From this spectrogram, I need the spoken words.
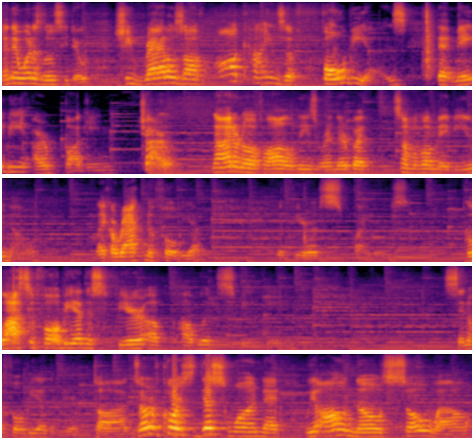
And then what does Lucy do? She rattles off all kinds of phobias that maybe are bugging Charlie. Now, I don't know if all of these were in there, but some of them maybe you know. Like arachnophobia, the fear of spiders. Glossophobia, this fear of public speaking. Cynophobia, the fear of dogs. Or, of course, this one that we all know so well.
